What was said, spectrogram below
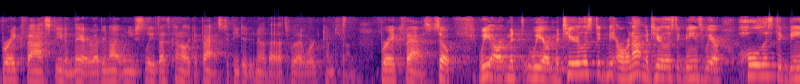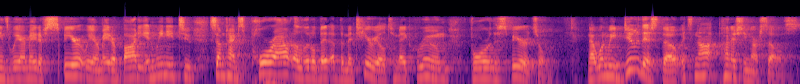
break fast even there. Every night when you sleep, that's kind of like a fast. If you didn't know that, that's where that word comes from. Break fast. So we are we are materialistic, or we're not materialistic beings. We are holistic beings. We are made of spirit. We are made of body, and we need to sometimes pour out a little bit of the material to make room for the spiritual. Now, when we do this, though, it's not punishing ourselves.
